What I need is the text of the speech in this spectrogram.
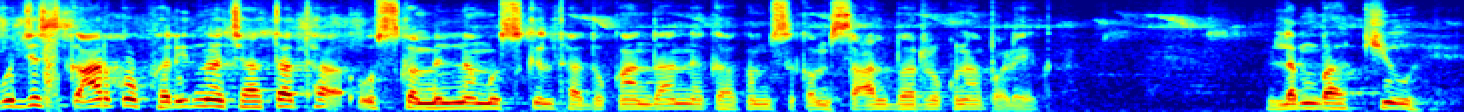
वो जिस कार को खरीदना चाहता था उसका मिलना मुश्किल था। दुकानदार ने कहा कम से कम साल भर रुकना पड़ेगा। लंबा क्यों है?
